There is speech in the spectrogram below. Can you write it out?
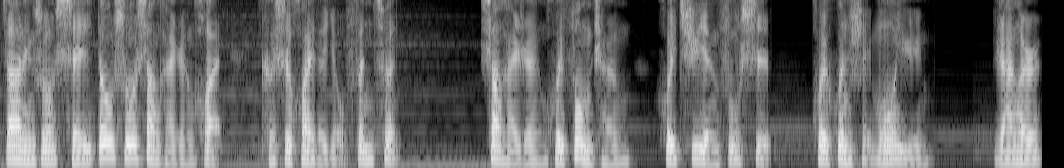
张爱玲说：“谁都说上海人坏，可是坏的有分寸。上海人会奉承，会趋炎附势。”会浑水摸鱼，然而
